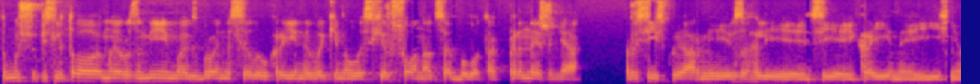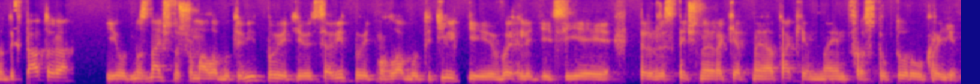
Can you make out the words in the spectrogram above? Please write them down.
Тому що після того ми розуміємо, як збройні сили України викинули з Херсона. Це було так приниження російської армії, взагалі цієї країни і їхнього диктатора. І однозначно, що мала бути відповідь, і ця відповідь могла бути тільки в вигляді цієї терористичної ракетної атаки на інфраструктуру України.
